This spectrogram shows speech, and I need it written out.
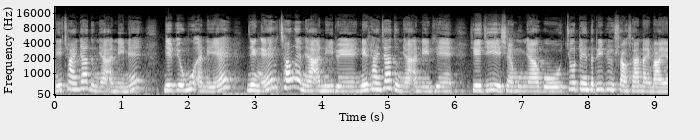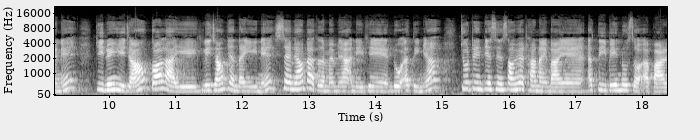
နေထိုင်ကြသူများအနေနဲ့မြေပြိုမှုအန္တရာယ်ညင်ငယ်ချောင်းငယ်များအနီးတွင်နေထိုင်ကြသူများအနေဖြင့်ရေကြီးရေရှမ်းမှုများကိုကြိုတင်သတိပြုရှောင်ရှားနိုင်ပါရန်နဲ့ပြည်တွင်းရေကြောင်းတွာလာရေးလေကြောင်းပြန်တန်းရေးနဲ့ဆယ်မြောင်းတာသမတ်များအနေဖြင့်လိုအပ်သည်များကြိုတင်ပြင်ဆင်ဆောင်ရွက်ထားနိုင်ပါရန်အတိပေးနှိုးဆော်အပ်ပါရ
